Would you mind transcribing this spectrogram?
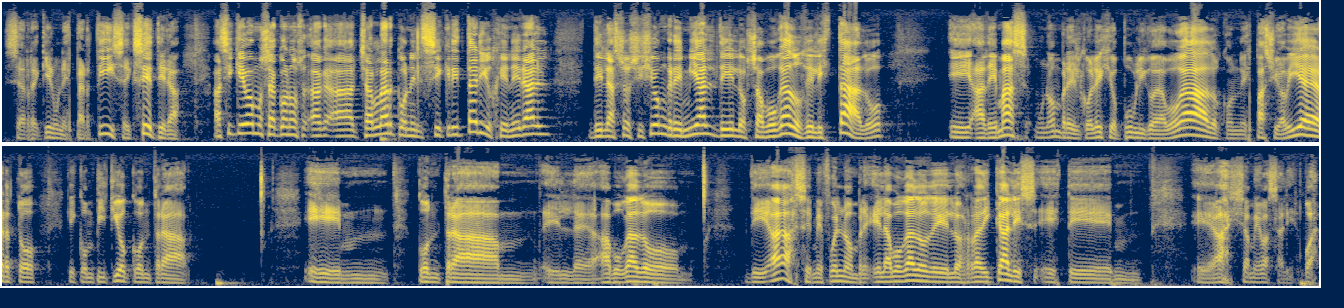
se requiere una expertise, etcétera. Así que vamos a charlar con el secretario general de la Asociación Gremial de los Abogados del Estado, eh, además un hombre del Colegio Público de Abogados, con espacio abierto, que compitió contra, em, contra mm, el abogado de, ah, se me fue el nombre, el abogado de los radicales, este, mm, eh, ay, ya me va a salir, bueno,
